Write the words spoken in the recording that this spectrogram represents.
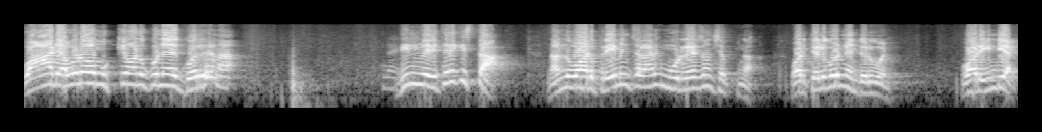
వాడెవడో ముఖ్యం అనుకునే గొర్రెన? దీన్ని నేను వ్యతిరేకిస్తా. నన్ను వాడు ప్రేమించడానికి మూడు రీజన్స్ చెప్తున్నా. వాడు తెలుగుని నేను తెలుగుని వాడు ఇండియన్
